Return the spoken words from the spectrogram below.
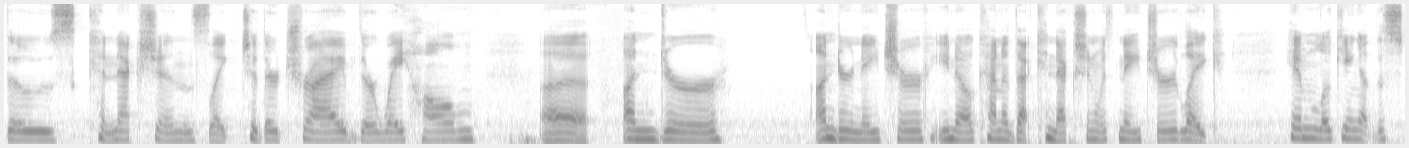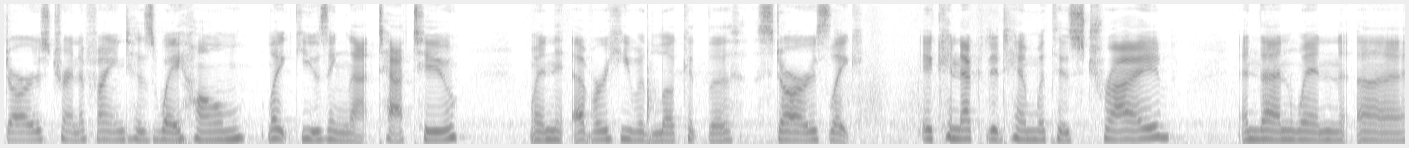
those connections like to their tribe, their way home, uh, under under nature, you know, kind of that connection with nature, like him looking at the stars trying to find his way home, like using that tattoo whenever he would look at the stars, like it connected him with his tribe. And then when uh,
